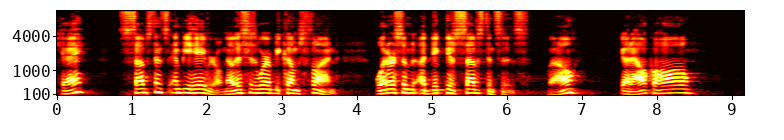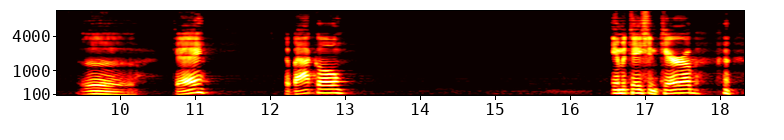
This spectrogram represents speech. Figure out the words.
Okay? Substance and behavioral. Now, this is where it becomes fun. What are some addictive substances? Well, you got alcohol, ugh, okay? Tobacco, imitation carob.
